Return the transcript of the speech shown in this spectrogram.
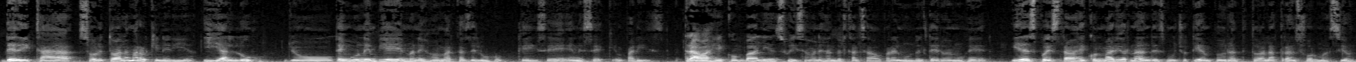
dedicada sobre todo a la marroquinería y al lujo. Yo tengo un MBA en manejo de marcas de lujo que hice en ESSEC en París. Trabajé con Bali en Suiza manejando el calzado para el mundo entero de mujer. Y después trabajé con Mario Hernández mucho tiempo durante toda la transformación.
